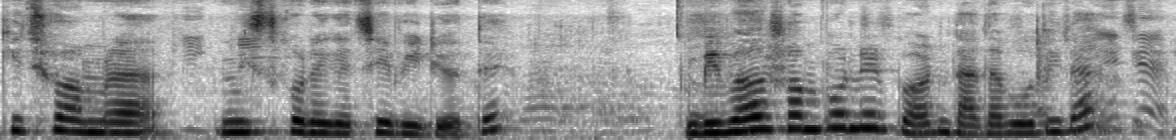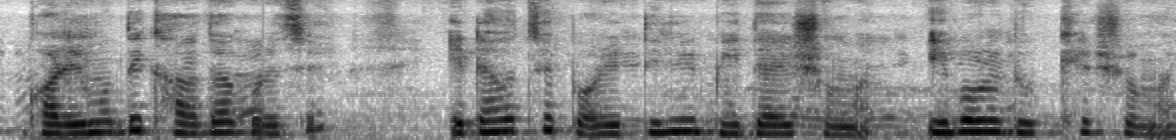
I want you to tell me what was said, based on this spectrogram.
কিছু আমরা মিস করে গেছি ভিডিওতে বিবাহ সম্পন্নের পর দাদা বৌদিরা ঘরের মধ্যে খাওয়া দাওয়া করেছে। এটা হচ্ছে পরের দিনের বিদায়ের সময়, এ বড় দুঃখের সময়।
